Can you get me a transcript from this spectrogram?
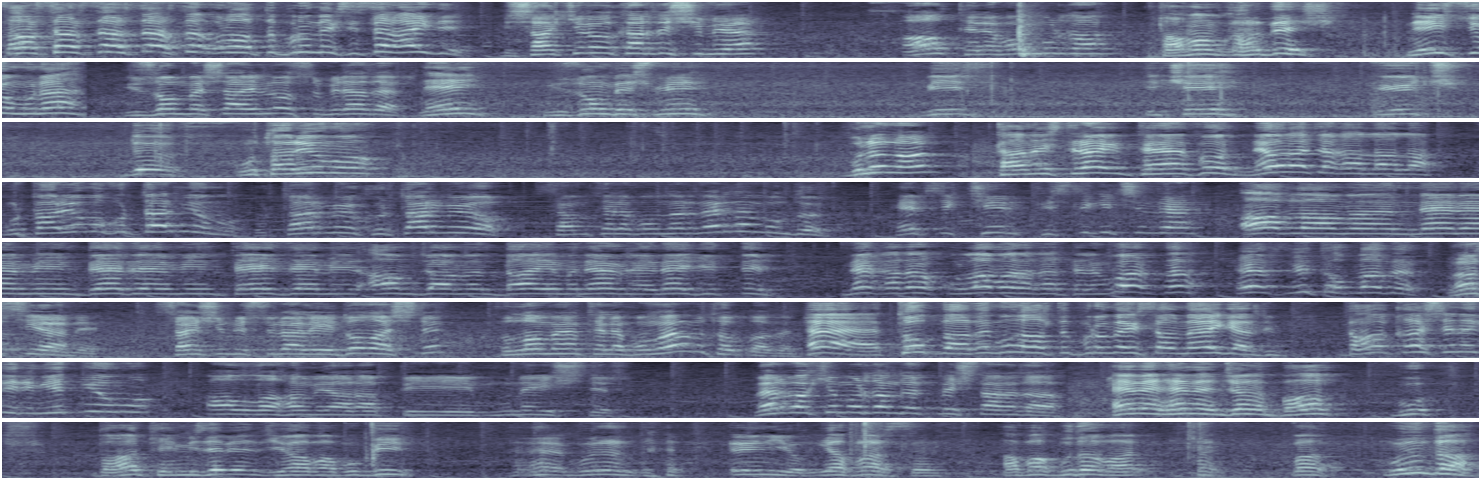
Sar sar sar sar sar 16 Pro Max'i sar haydi. Bir sakin ol kardeşim ya. Al telefon burada. Tamam kardeş. Ne istiyorsun buna? 115 hayırlı olsun birader. Ne? 115 mi? 1 2 3 4 Kurtarıyor mu? Bu ne lan? Tanıştırayım telefon. Ne olacak Allah Allah? Kurtarıyor mu kurtarmıyor mu? Kurtarmıyor kurtarmıyor. Sen bu telefonları nereden buldun? Hepsi kir, pislik içinde. Ablamın, nenemin, dedemin, teyzemin, amcamın, dayımın evlerine gittim. Ne kadar kullanmadık telefon varsa hepsini topladım. Nasıl yani? Sen şimdi sülaleyi dolaştın, kullanmayan telefonları mı topladın? He topladım 16 Pro Max almaya geldim. Daha kaç tane vereyim yetmiyor mu? Allah'ım ya Rabbim bu ne iştir? Ver bakayım oradan 4-5 tane daha. Hemen hemen canım bak bu daha temize benziyor ha bu bir. Bunun önü yok yaparsın. Ha bak bu da var. bak bunun da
